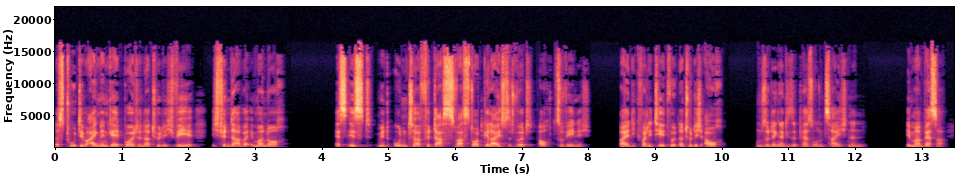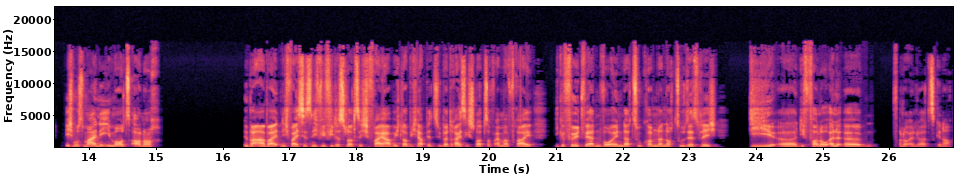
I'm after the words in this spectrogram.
Das tut dem eigenen Geldbeutel natürlich weh. Ich finde aber immer noch, es ist mitunter für das, was dort geleistet wird, auch zu wenig. Weil die Qualität wird natürlich auch, umso länger diese Personen zeichnen, immer besser. Ich muss meine Emotes auch noch überarbeiten. Ich weiß jetzt nicht, wie viele Slots ich frei habe. Ich glaube, ich habe jetzt über 30 Slots auf einmal frei, die gefüllt werden wollen. Dazu kommen dann noch zusätzlich die, äh, die Follow, äh, Follow Alerts, genau.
